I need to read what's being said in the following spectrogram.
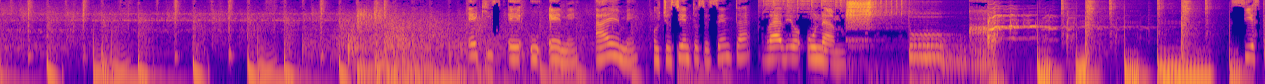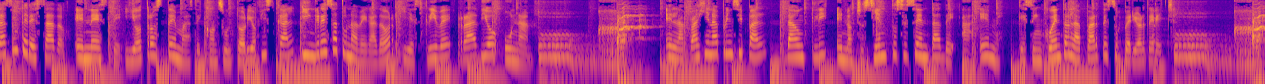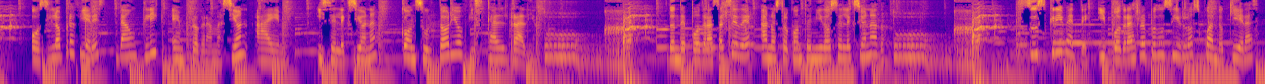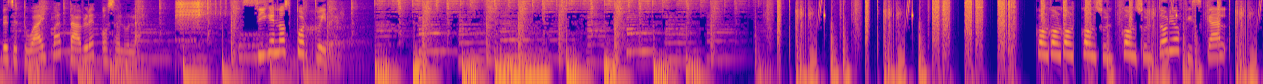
XEUN AM 860 Radio UNAM. Si estás interesado en este y otros temas de consultorio fiscal, ingresa a tu navegador y escribe Radio UNAM. En la página principal, da un clic en 860 de AM, que se encuentra en la parte superior derecha. O si lo prefieres, da un clic en Programación AM y selecciona Consultorio Fiscal Radio, donde podrás acceder a nuestro contenido seleccionado. Suscríbete y podrás reproducirlos cuando quieras desde tu iPad, tablet o celular. Síguenos por Twitter. Con, con, con consul- Consultorio Fiscal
